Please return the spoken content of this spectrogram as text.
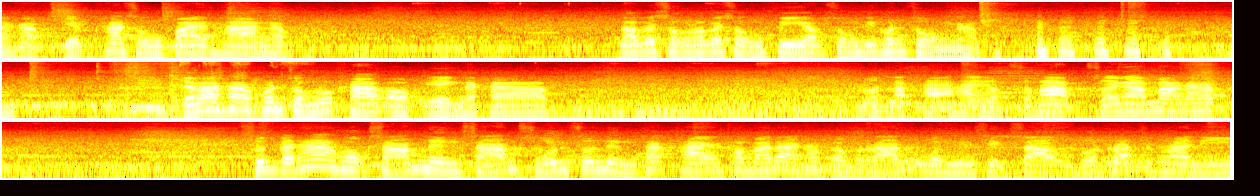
นะครับ เก็บค่าส่งปลายทางครับ เราไปส่งเราไปส่งฟรีครับส่งที่คนส่งนะครับ แต่ว่าค่าคนส่งลูกค้าออกเองนะครับลดราคาให้ครับสภาพสวยงามมากนะครับ0 8 5 6 3 1 3 0 0 1 ทักทายกันเข้ามาได้ครับกับร้านอุบลมิวสิกซาวอุบลราชธานี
